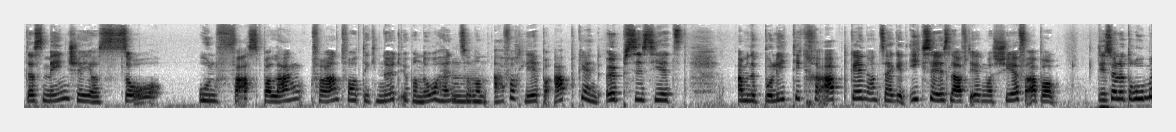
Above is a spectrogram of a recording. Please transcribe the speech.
Dass Menschen ja so unfassbar lang Verantwortung nicht übernommen haben, sondern einfach lieber abgehen. Ob sie es jetzt an einen Politiker abgehen und sagen, ich sehe, es läuft irgendwas schief, aber die sollen rum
